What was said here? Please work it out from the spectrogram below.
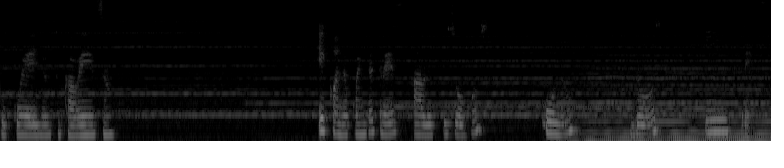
tu cuello, tu cabeza. Y cuando cuente tres, abre tus ojos. Uno, dos y tres.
